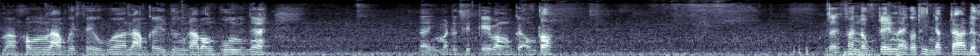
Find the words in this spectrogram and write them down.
mà không làm cái phếu uh, làm cái đường ra bằng vuông như thế này. Đấy mà được thiết kế bằng một cái ống tròn. Đấy phần đồng trên này có thể nhắc ra được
